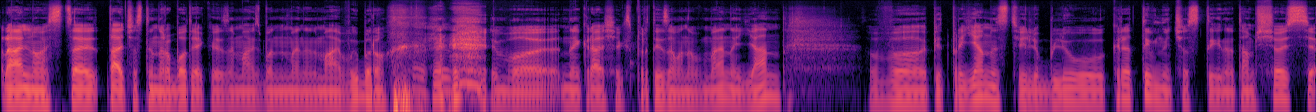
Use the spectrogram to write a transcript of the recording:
реально ось це та частина роботи, якою я займаюся, бо в мене немає вибору. Бо найкраща експертиза вона в мене. Я в підприємництві люблю креативну частину. Там щось. Е,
